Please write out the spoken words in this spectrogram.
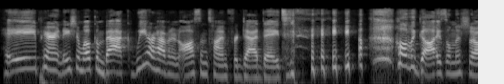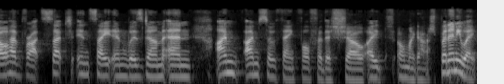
Hey, Parent Nation, welcome back. We are having an awesome time for Dad Day today. All the guys on the show have brought such insight and wisdom, and I'm I'm so thankful for this show. I oh my gosh. But anyway,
